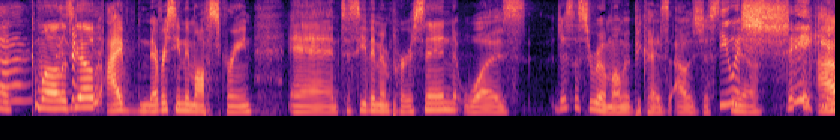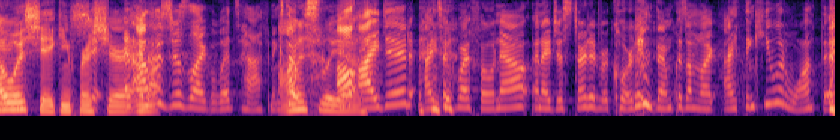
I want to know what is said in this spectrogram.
up, come on, let's go. I've never seen them off screen, and to see them in person was just a surreal moment because I was just He was know, shaking. I was shaking for Shit. sure, And, I was just like, what's happening? So Honestly, all yeah. I did, I took my phone out and I just started recording them because I'm like, I think he would want this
